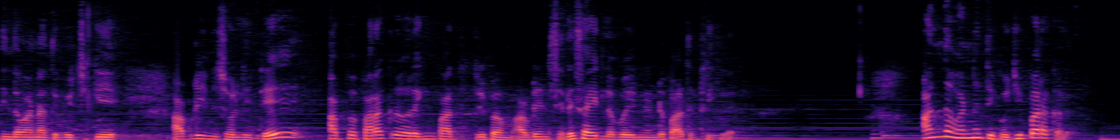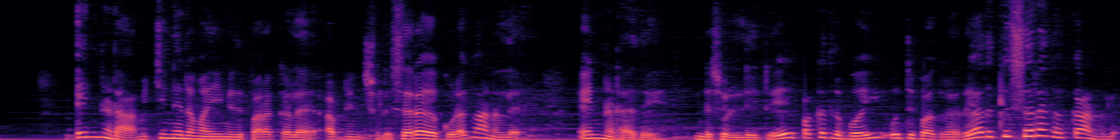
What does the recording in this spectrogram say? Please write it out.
இந்த வண்ணத்தி பூச்சிக்கு அப்படின்னு சொல்லிட்டு அப்போ பறக்கிற வரைக்கும் பார்த்துட்டு இருப்போம் அப்படின்னு சொல்லி சைடில் போய் நின்று பார்த்துட்டு இருக்கிறார் அந்த வண்ணத்தி பூச்சி பறக்கலை. என்னடா மிச்ச நேரமாயும் இது பறக்கலை அப்படின்னு சொல்லி சிறகு கூட காணலை. என்னடா அது என்று சொல்லிட்டு பக்கத்தில் போய் ஊற்றி பார்க்குறாரு. அதுக்கு சிறக காணலை.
